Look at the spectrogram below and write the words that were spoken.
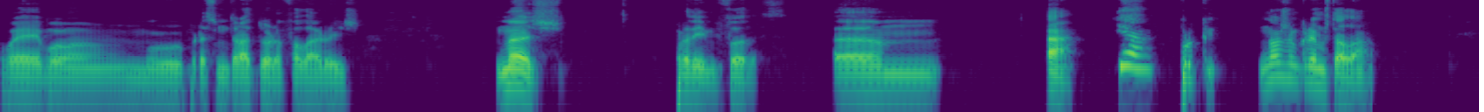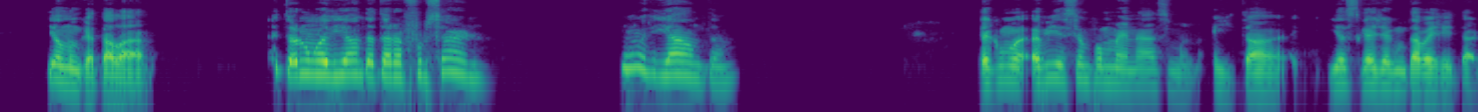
Ué, bom, parece um trator a falar hoje. Mas, perdi-me, foda-se. Um, ah, yeah, porque nós não queremos estar lá ele quer estar lá, então não adianta estar a forçar. Não adianta. É como havia sempre um menace, mano. E, tá, e esse gajo é que me estava a irritar.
